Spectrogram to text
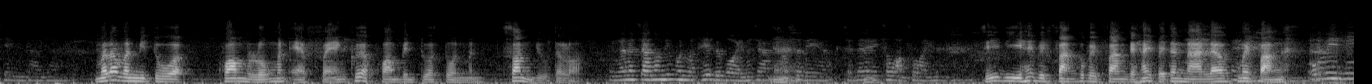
เช่นค่ะอาจารย์มาแล้วมันมีตัวความหลงมันแอบแฝงเพื่อความเป็นตัวตนมันซ่อนอยู่ตลอดอย่างนั้นอาจารย์ต้องนิมนต์มาเทศน์บ่อยๆนะอาจารย์อ่าอัสเดย์จะได้สว่างสวยหนะสีดีให้ไปฟังก็ไปฟังแต่ให้ไปตั้งนานแล้วไม่ฟัง โอ้ไม่มี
